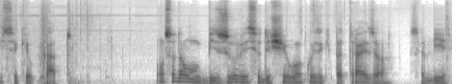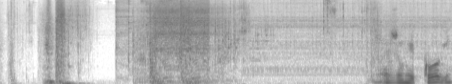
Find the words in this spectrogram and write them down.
Isso aqui eu cato. Vamos só dar um bizu, ver se eu deixei alguma coisa aqui pra trás, ó. Sabia? Mais um recogue.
